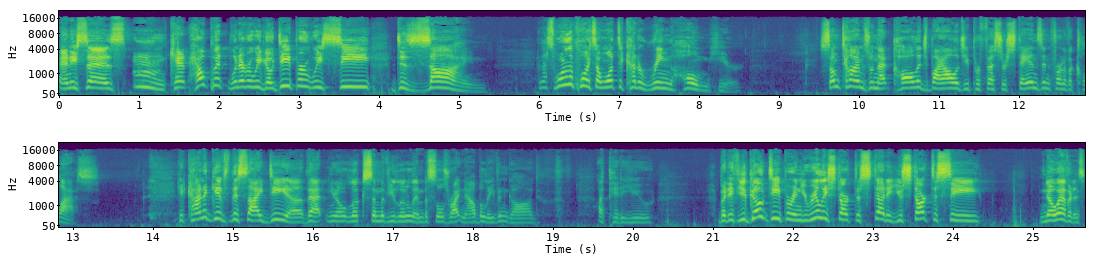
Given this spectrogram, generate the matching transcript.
and he says, mm, can't help it. Whenever we go deeper, we see design. And that's one of the points I want to kind of ring home here. Sometimes when that college biology professor stands in front of a class, he kind of gives this idea that, you know, look, some of you little imbeciles right now believe in God. I pity you. But if you go deeper and you really start to study, you start to see no evidence.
